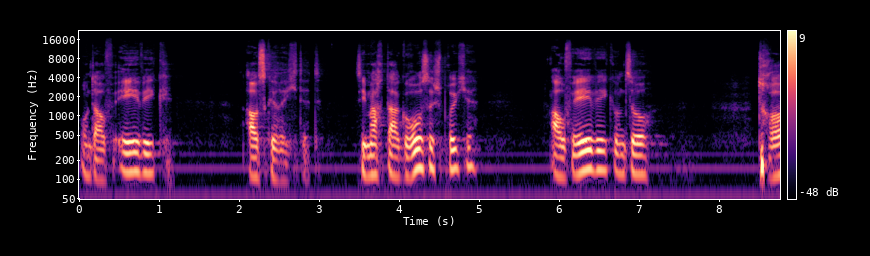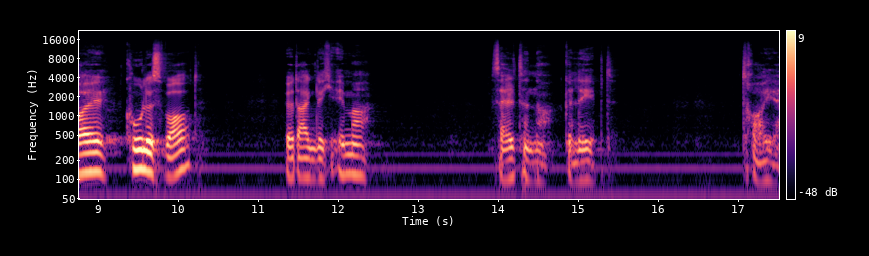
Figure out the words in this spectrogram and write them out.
und auf ewig ausgerichtet. Sie macht da große Sprüche, auf ewig und so. Treu, cooles Wort, wird eigentlich immer seltener gelebt. Treue.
